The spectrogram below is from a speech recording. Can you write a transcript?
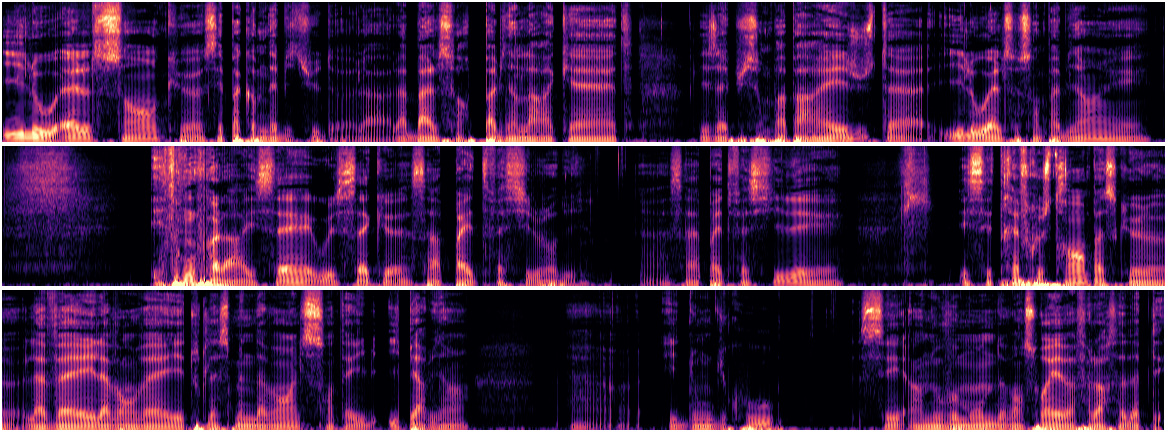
il ou elle sent que c'est pas comme d'habitude. La, la, balle sort pas bien de la raquette, les appuis sont pas pareils, juste euh, il ou elle se sent pas bien et, et voilà, il sait il sait que ça va pas être facile aujourd'hui. ça va pas être facile et, et c'est très frustrant parce que la veille, l'avant-veille et toute la semaine d'avant, elle se sentait hyper bien. Euh, et donc du coup, c'est un nouveau monde devant soi et il va falloir s'adapter.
